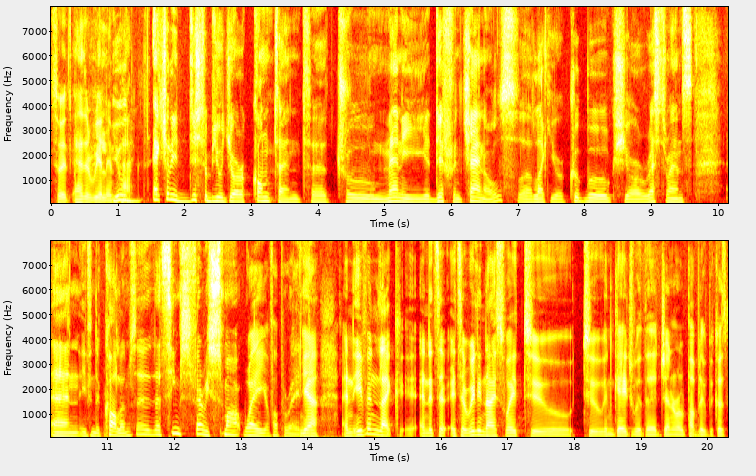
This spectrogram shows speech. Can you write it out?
So it has a real impact. You actually distribute your content uh, through many different channels, uh, like your cookbooks, your restaurants, and even the columns. Uh, that seems very smart way of operating. Yeah, and even like, and it's a it's a really nice way to to engage with the general public because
